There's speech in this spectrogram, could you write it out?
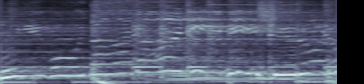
ಮುಗಿಬೋದಾದ ನೀ ಶುರುಡು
